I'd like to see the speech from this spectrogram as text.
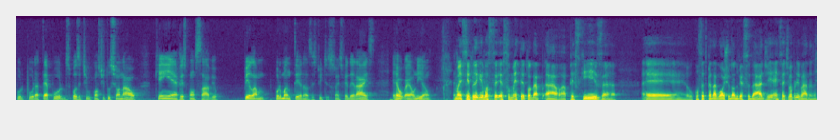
por, por, até por dispositivo constitucional, quem é responsável pela, por manter as instituições federais é, é a União. Mas sempre que você submeter toda a, a pesquisa, é, o conceito pedagógico da universidade é a iniciativa privada, né?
